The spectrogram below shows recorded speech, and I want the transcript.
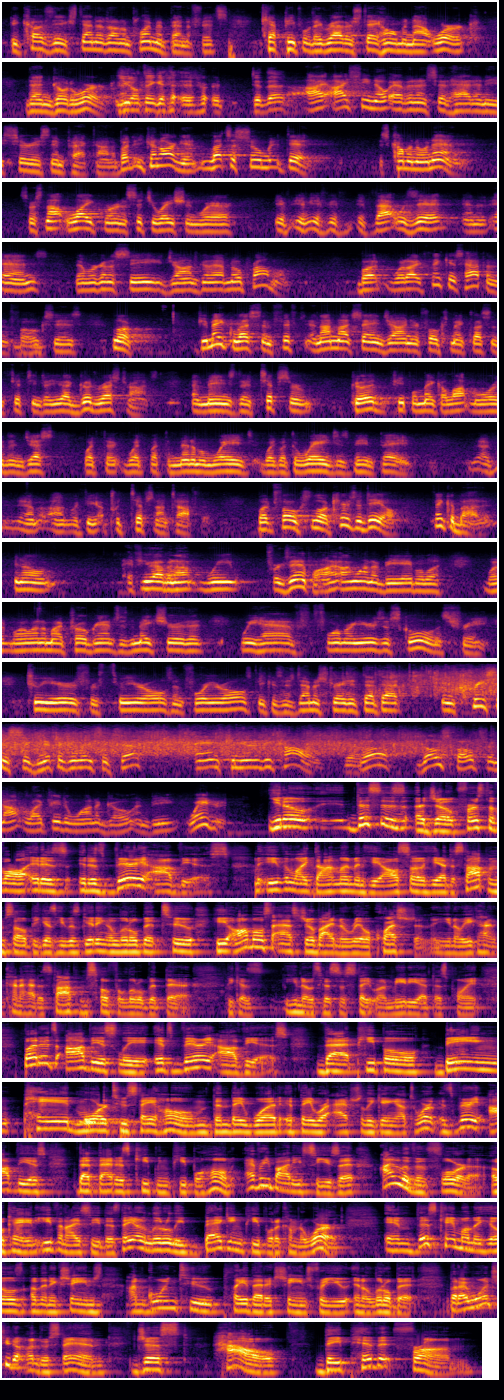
because the extended unemployment benefits kept people, they'd rather stay home and not work than go to work. You don't think it, it hurt? did that? I, I see no evidence that had any serious impact on it. But you can argue, let's assume it did. It's coming to an end. So it's not like we're in a situation where if, if, if, if that was it and it ends, then we're going to see John's going to have no problem. But what I think is happening, folks, is look, if you make less than 50, and I'm not saying, John, your folks make less than 15, you have good restaurants. That means the tips are good. People make a lot more than just what the, what, what the minimum wage, what, what the wage is being paid. Uh, um, if you put tips on top of it. But folks, look, here's the deal. Think about it. You know, if you have an, op- we, for example, I, I want to be able to what, one of my programs is to make sure that we have former years of school that's free. Two years for three year olds and four year olds because it's demonstrated that that increases significantly success and community college. Well, those folks are not likely to want to go and be waiters. You know, this is a joke. First of all, it is it is very obvious. Even like Don Lemon, he also he had to stop himself because he was getting a little bit too. He almost asked Joe Biden a real question, and you know he kind of kind of had to stop himself a little bit there because he knows this is state-run media at this point. But it's obviously it's very obvious that people being paid more to stay home than they would if they were actually getting out to work. It's very obvious that that is keeping people home. Everybody sees it. I live in Florida, okay, and even I see this. They are literally begging people to come to work. And this came on the heels of an exchange. I'm going to play that exchange for you in a little bit, but I want you to understand just how they pivot from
